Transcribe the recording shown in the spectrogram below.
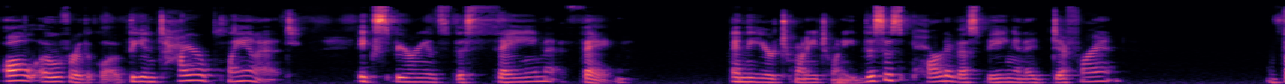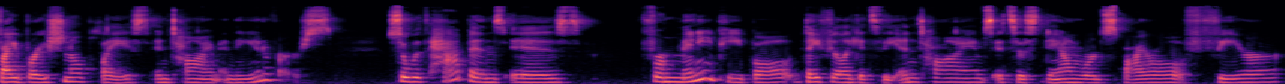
all over the globe. The entire planet experienced the same thing in the year 2020. This is part of us being in a different vibrational place in time in the universe. So what happens is for many people, they feel like it's the end times. It's this downward spiral of fear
